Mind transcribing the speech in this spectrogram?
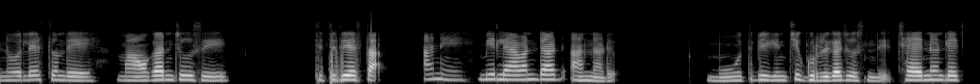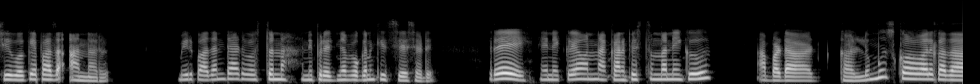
నోరులేస్తుంది మామగారిని చూసి తిత్తి తీస్తా అని మీరు లేవండి డాడ్ అన్నాడు. మూతి బిగించి గుర్రిగా చూసింది. చైర్ నుండి లేచి ఒకే పద అన్నారు. మీరు పదండి డాడీ వస్తున్నా అని ప్రజ్ఞ బొగ్గను కిస్ చేశాడు. రే నేను ఇక్కడే ఉన్నా కనిపిస్తుందా నీకు? అబ్బడా కళ్ళు మూసుకోవాలి కదా?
